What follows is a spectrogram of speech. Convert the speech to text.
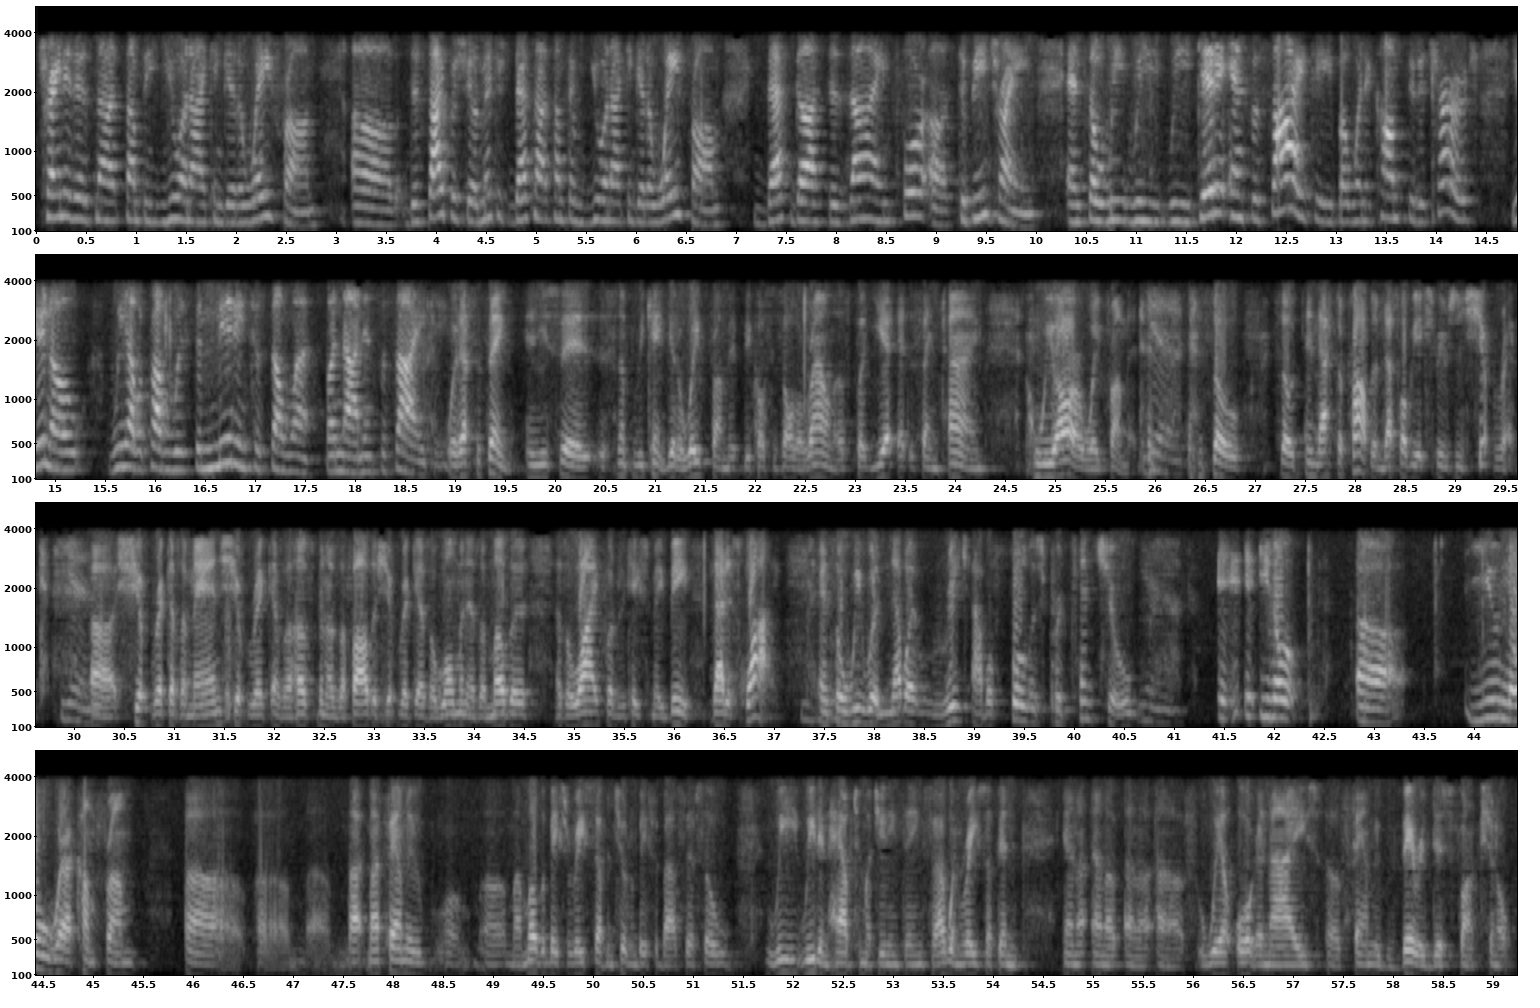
Training is not something you and I can get away from. Uh, discipleship, mentorship, that's not something you and I can get away from. That's God's design for us to be trained. And so we, we, we get it in society, but when it comes to the church, you know, we have a problem with submitting to someone, but not in society. Well, that's the thing. And you said it's something we can't get away from it because it's all around us, but yet at the same time, we are away from it. Yes. and so, so, and that's the problem. That's why we experience in shipwreck. Yes. Uh, shipwreck as a man, shipwreck as a husband, as a father, shipwreck as a woman, as a mother, as a wife, whatever the case may be. That is why. Mm-hmm. And so we will never reach our fullest potential. Yes. It, it, you know, uh, you know where I come from. Uh, um, uh, my, my family, um, uh, my mother basically raised seven children, basically by herself. So we we didn't have too much anything. So I wasn't raised up in in a, in a, in a, a well organized uh, family, very dysfunctional.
